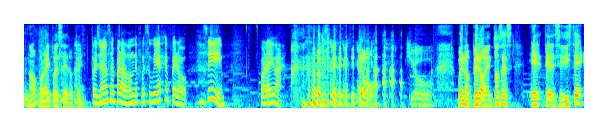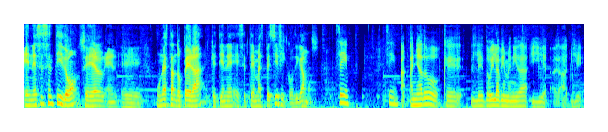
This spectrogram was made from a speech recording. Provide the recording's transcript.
¿No? Por ahí puede ser, ok. Pues yo no sé para dónde fue su viaje, pero sí, por ahí va. Yo. Bueno, pero entonces eh, te decidiste en ese sentido ser eh, una estandopera que tiene ese tema específico, digamos. Sí, sí. A- añado que le doy la bienvenida y, y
